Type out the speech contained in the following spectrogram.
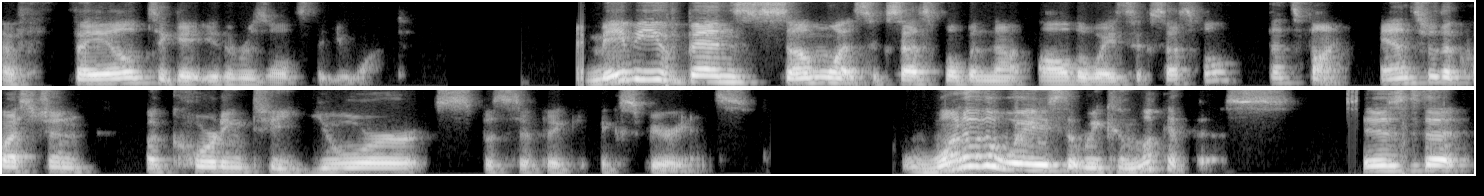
have failed to get you the results that you want? Maybe you've been somewhat successful, but not all the way successful. That's fine. Answer the question according to your specific experience. One of the ways that we can look at this is that,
